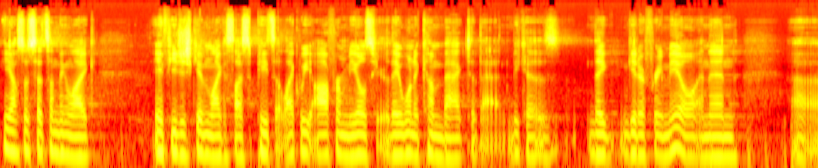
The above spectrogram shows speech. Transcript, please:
he also said something like if you just give them like a slice of pizza like we offer meals here they want to come back to that because they get a free meal. And then uh,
